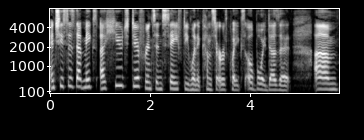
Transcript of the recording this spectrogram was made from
And she says that makes a huge difference in safety when it comes to earthquakes. Oh boy, does it. Um,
